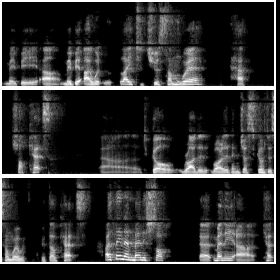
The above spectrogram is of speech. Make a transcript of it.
maybe uh, maybe I would like to choose somewhere have shop cats uh, to go rather rather than just go to somewhere with, without cats. I think that many shop uh, many uh, cat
